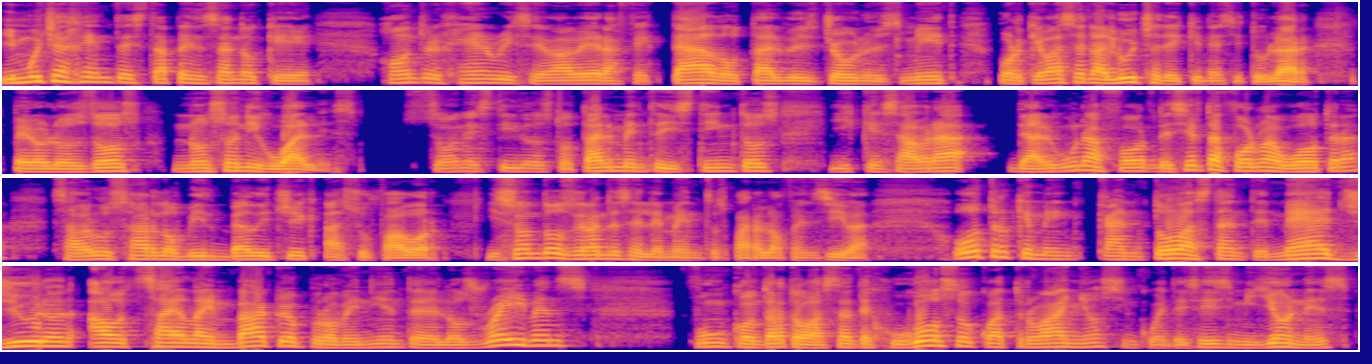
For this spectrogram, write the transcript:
Y mucha gente está pensando que Hunter Henry se va a ver afectado, tal vez Jonas Smith, porque va a ser la lucha de quién es titular. Pero los dos no son iguales. Son estilos totalmente distintos y que sabrá de alguna forma, de cierta forma u otra, sabrá usarlo Bill Belichick a su favor. Y son dos grandes elementos para la ofensiva. Otro que me encantó bastante, Matt Judon, outside linebacker proveniente de los Ravens. Fue un contrato bastante jugoso, 4 años, 56 millones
